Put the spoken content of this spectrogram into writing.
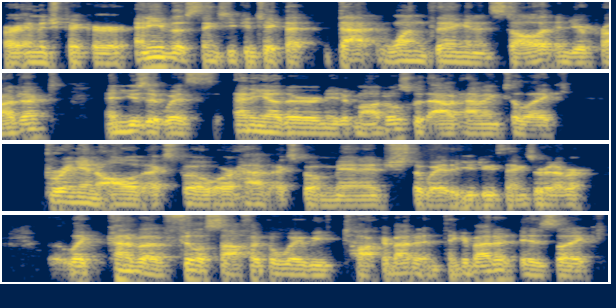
or image picker. Any of those things, you can take that that one thing and install it into your project and use it with any other native modules without having to like bring in all of Expo or have Expo manage the way that you do things or whatever like kind of a philosophical way we talk about it and think about it is like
